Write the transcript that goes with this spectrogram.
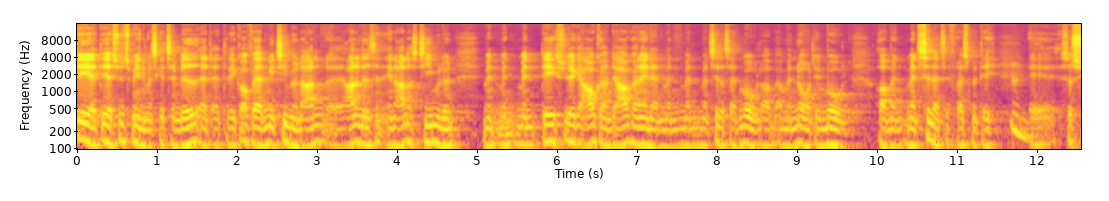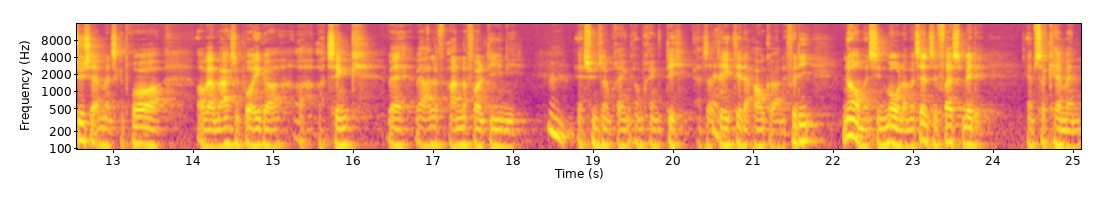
det er det, jeg synes, man skal tage med, at, at det kan godt være, at min timeløn er anderledes end andres timeløn, men, men, men det synes jeg ikke er afgørende. Det er afgørende, at man, man, man sætter sig et mål, og man når det mål, og man, man selv er tilfreds med det. Mm. Øh, så synes jeg, at man skal prøve at, at være opmærksom på ikke at, at, at tænke, hvad, hvad alle andre folk de egentlig mm. jeg synes omkring, omkring det. Altså, ja. det er ikke det, der er afgørende. Fordi når man sin mål, og man selv er tilfreds med det, jamen, så kan man,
